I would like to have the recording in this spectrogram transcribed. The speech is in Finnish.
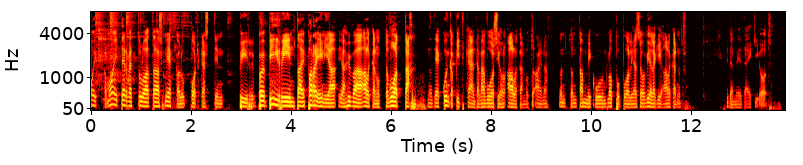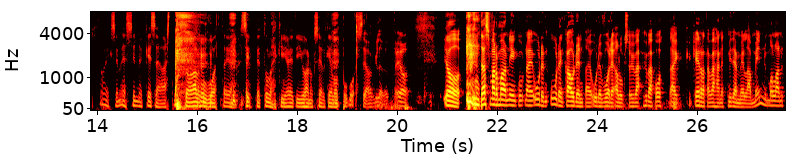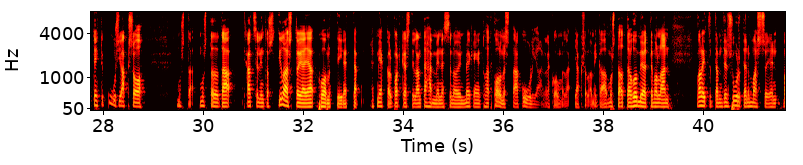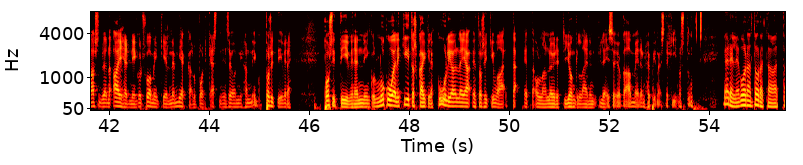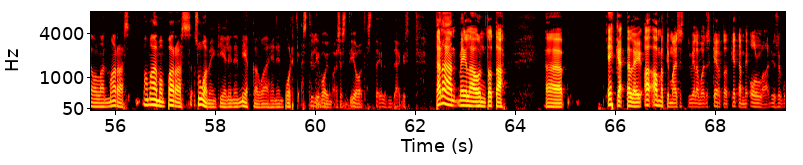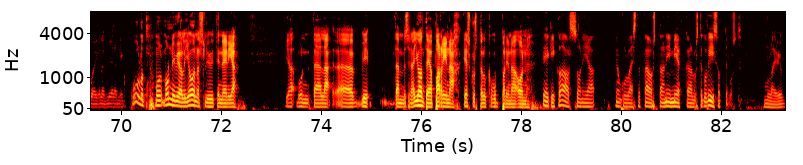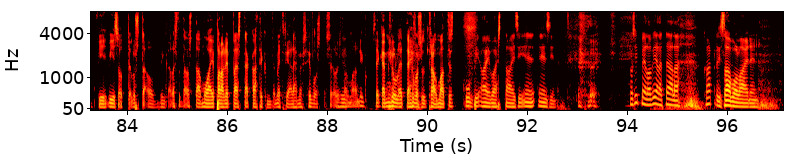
Moikka moi, tervetuloa taas Miekkailu-podcastin piir- piiriin tai pariin ja, ja hyvää alkanutta vuotta. No tiedä kuinka pitkään tämä vuosi on alkanut aina. No nyt on tammikuun loppupuoli ja se on vieläkin alkanut. Mitä mieltä Eki oot? No eikö se mene sinne kesään asti, se on alkuvuotta ja sitten tuleekin jo heti juhannuksen jälkeen loppuvuosi. Se on kyllä totta, joo. Joo, tässä varmaan niin kuin näin uuden, uuden kauden tai uuden vuoden aluksi on hyvä, hyvä pot, tai kerrata vähän, että miten meillä on mennyt. Me ollaan nyt tehty kuusi jaksoa. Musta, musta tota, katselin tuossa tilastoja ja huomattiin, että, että Miekkailu-podcastilla on tähän mennessä noin melkein 1300 kuulijaa näillä kolmella jaksolla, mikä on musta ottaa huomioon, että me ollaan valittu tämmöisen suurten massojen, massojen aihe, niin kuin suomenkielinen miekkailupodcast, niin se on ihan niin kuin positiivinen, positiivinen niin kuin luku. Eli kiitos kaikille kuulijoille ja, ja tosi kiva, että, että ollaan löydetty jonkinlainen yleisö, joka on meidän höpinöistä kiinnostunut. Ja edelleen voidaan todeta, että ollaan maras, maailman paras suomenkielinen miekkailuaiheinen podcast. Ylivoimaisesti, joo, tästä ei ole mitään kysyttävää. Tänään meillä on tota, ää, ehkä tälle ammattimaisesti vielä voitaisiin kertoa, että ketä me ollaan, jos joku ei ole vielä niin kuullut. Mun, mun nimi oli Joonas Lyytinen ja, ja mun täällä ää, tämmöisenä juontajaparina, keskustelukumppanina on... Eki Carlson ja jonkunlaista taustaa niin miekkailusta kuin viisottelusta. Mulla ei vi- viisottelusta ole minkäänlaista taustaa. Mua ei parane päästää 20 metriä lähemmäs hevosta. Se olisi varmaan niin kuin sekä minulle että hevoselle traumaattista. Kumpi aivaistaisi en- ensin? No sitten meillä on vielä täällä Katri Savolainen.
